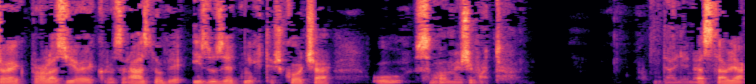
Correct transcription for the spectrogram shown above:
čovjek prolazio je kroz razdoblje izuzetnih teškoća u svome životu. Dalje nastavlja,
